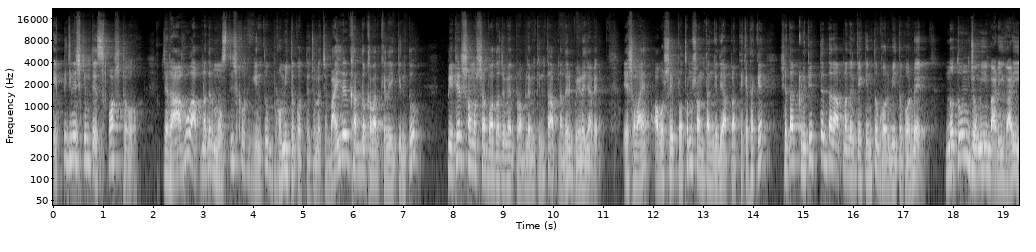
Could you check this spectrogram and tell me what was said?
একটি জিনিস কিন্তু স্পষ্ট, যে রাহু আপনাদের মস্তিষ্ককে কিন্তু ভ্রমিত করতে চলেছে। বাইরের খাদ্য খাবার খেলেই কিন্তু পেটের সমস্যা বদহজমের প্রবলেম কিন্তু আপনাদের বেড়ে যাবে। এ সময় অবশ্যই প্রথম সন্তান যদি আপনার থেকে থাকে, সে তার কৃতিত্বের দ্বারা আপনাদেরকে কিন্তু গর্বিত করবে। নতুন জমি, বাড়ি, গাড়ি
